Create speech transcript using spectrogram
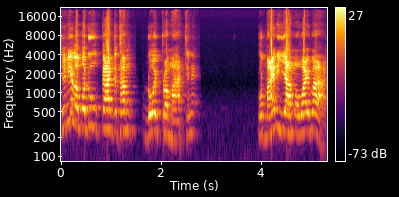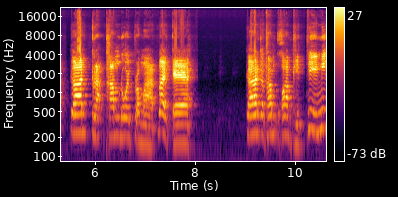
ทีนี้เรามาดูการกระทำโดยประมาททีนี้กฎหมายนิยามเอาไว้ว่า การกระทำโดยประมาทได้แก่ การกระทำความผิดที่ไม่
